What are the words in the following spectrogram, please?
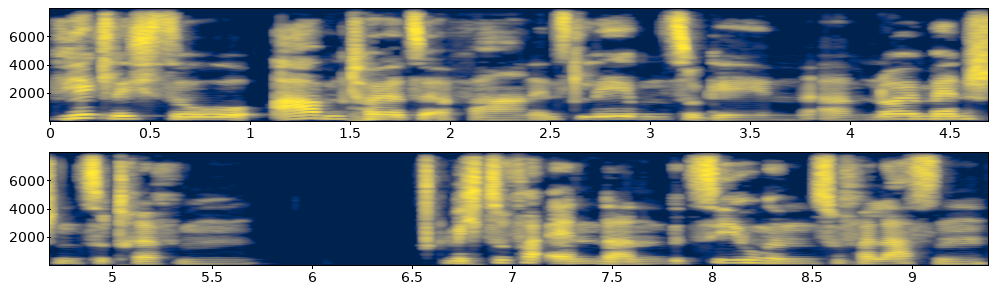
wirklich so Abenteuer zu erfahren, ins Leben zu gehen, ähm, neue Menschen zu treffen, mich zu verändern, Beziehungen zu verlassen,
